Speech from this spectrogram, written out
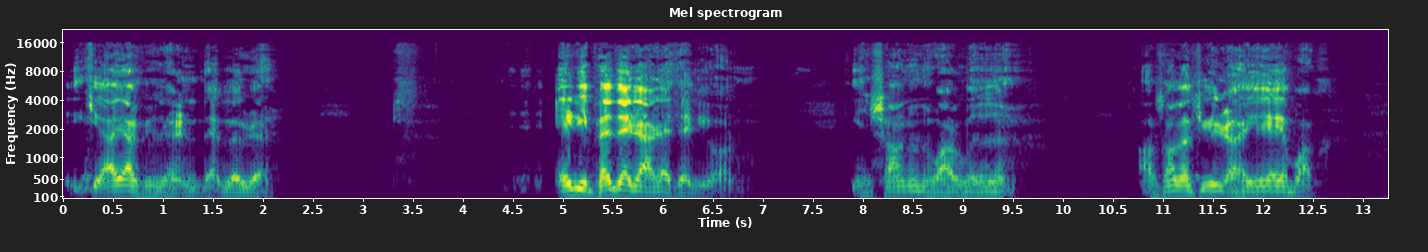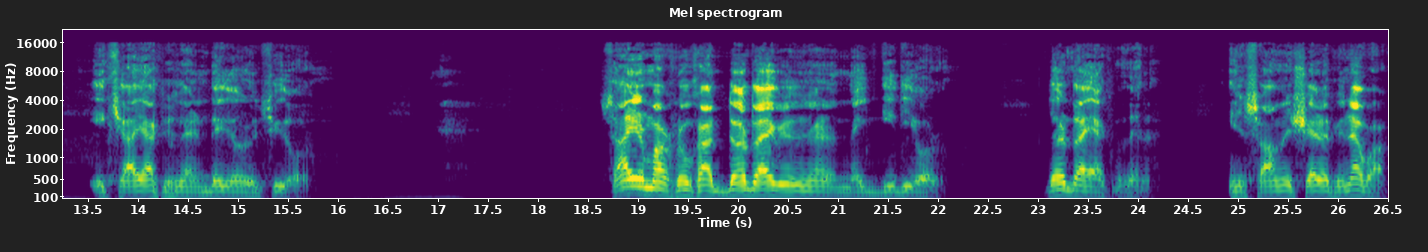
İki ayak üzerinde böyle elipe delalet ediyor. İnsanın varlığı azamet-i ilahiyeye bak. İki ayak üzerinde yürütüyor. Sair mahlukat dört ayak üzerinde gidiyor. Dört ayaklıdır. İnsanın şerefine bak.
